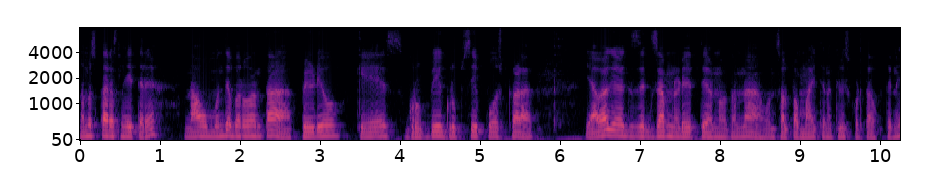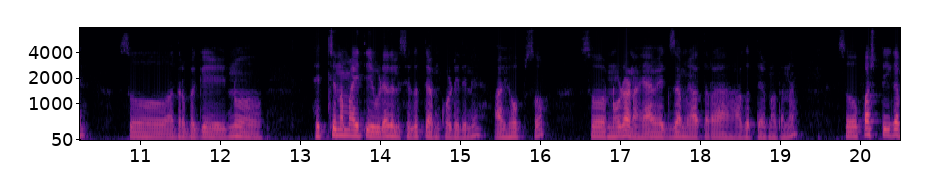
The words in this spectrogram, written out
ನಮಸ್ಕಾರ ಸ್ನೇಹಿತರೆ, ನಾವು ಮುಂದೆ ಬರುವಂಥ P D O K S group B group C ಪೋಸ್ಟ್ಗಳ ಯಾವಾಗ ಎಕ್ಸ್ ಎಕ್ಸಾಮ್ ನಡೆಯುತ್ತೆ ಅನ್ನೋದನ್ನು ಒಂದು ಸ್ವಲ್ಪ ಮಾಹಿತಿನ ತಿಳಿಸ್ಕೊಡ್ತಾ ಹೋಗ್ತೀನಿ. ಸೊ ಅದ್ರ ಬಗ್ಗೆ ಇನ್ನೂ ಹೆಚ್ಚಿನ ಮಾಹಿತಿ ಈ ವಿಡಿಯೋದಲ್ಲಿ ಸಿಗುತ್ತೆ ಅಂದ್ಕೊಂಡಿದ್ದೀನಿ ಐ ಹೋಪ್ ಸೊ ಸೊ ನೋಡೋಣ ಯಾವ ಎಕ್ಸಾಮ್ ಯಾವ ಥರ ಆಗುತ್ತೆ ಅನ್ನೋದನ್ನು. ಸೊ ಫಸ್ಟ್ ಈಗ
